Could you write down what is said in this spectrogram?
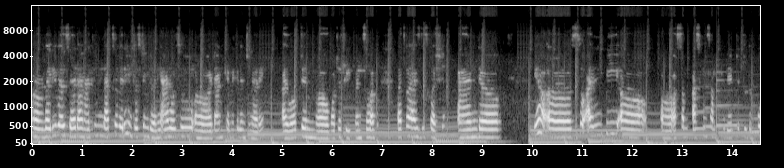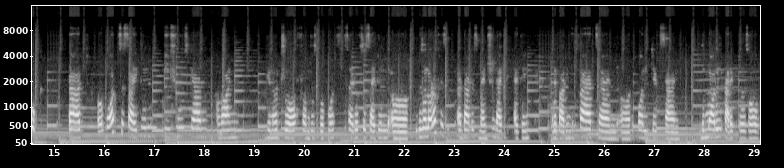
Uh, very well said, and I think that's a very interesting journey. I've also uh, done chemical engineering. I worked in uh, water treatment, so that's why I asked this question. And uh, yeah, uh, so I'll be uh, some, asking something related to the book. That what societal issues can one, you know, draw from this book? What side of societal? because a lot of his, that is mentioned, I, I think, regarding the facts and the politics and the moral characters or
